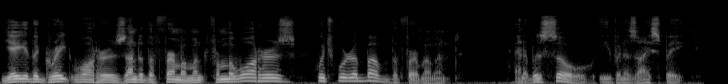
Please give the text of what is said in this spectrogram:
yea, the great waters under the firmament from the waters which were above the firmament. And it was so, even as I spake.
